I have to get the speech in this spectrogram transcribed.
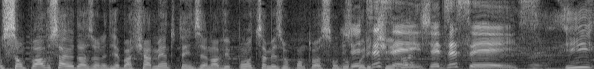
O São Paulo saiu da zona de rebaixamento, tem 19 pontos, a mesma pontuação do Curitiba. G16, G16. E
